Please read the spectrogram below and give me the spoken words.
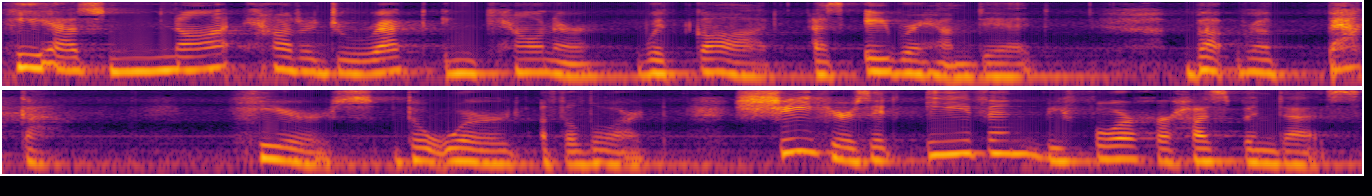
he has not had a direct encounter with God as Abraham did. But Rebecca hears the word of the Lord. She hears it even before her husband does.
